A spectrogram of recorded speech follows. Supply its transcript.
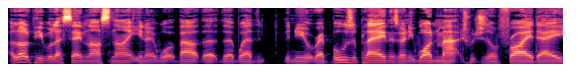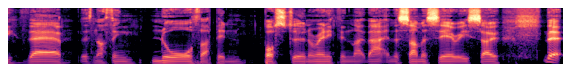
a lot of people are saying last night, you know, what about the, the where the, the New York Red Bulls are playing? There's only one match, which is on Friday. There, there's nothing north up in Boston or anything like that in the summer series. So, the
